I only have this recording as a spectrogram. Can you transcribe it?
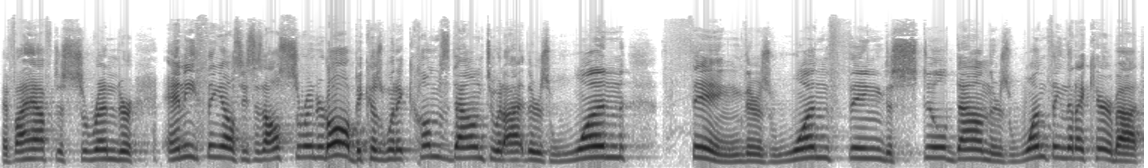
if I have to surrender anything else, he says, I'll surrender it all because when it comes down to it, I, there's one thing, there's one thing distilled down, there's one thing that I care about,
